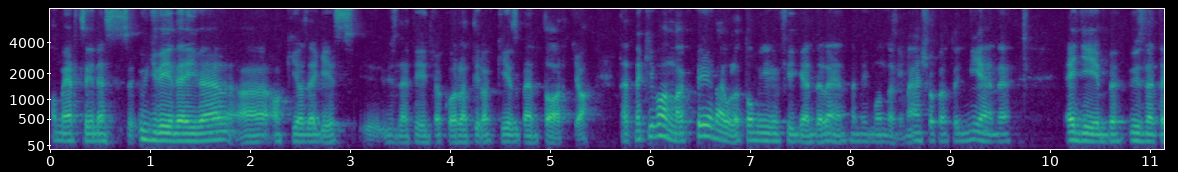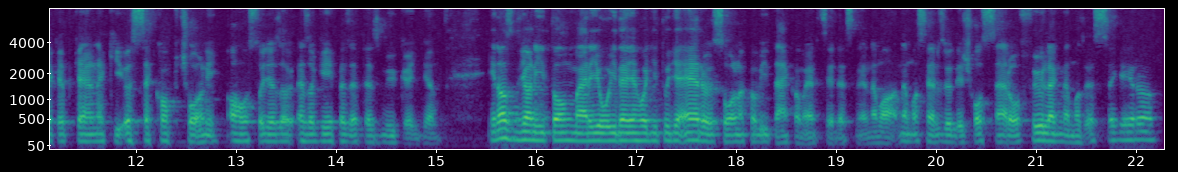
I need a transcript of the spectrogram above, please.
a Mercedes ügyvédeivel, aki az egész üzletét gyakorlatilag kézben tartja. Tehát neki vannak például a Tommy Hilfiger, de lehetne még mondani másokat, hogy milyen egyéb üzleteket kell neki összekapcsolni ahhoz, hogy ez a, ez a gépezet ez működjön. Én azt gyanítom már jó ideje, hogy itt ugye erről szólnak a viták a Mercedesnél, nem a, nem a szerződés hosszáról, főleg nem az összegéről,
